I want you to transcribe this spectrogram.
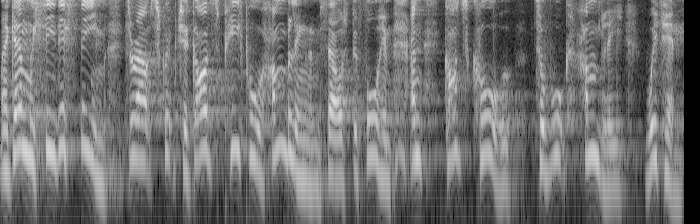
Again, we see this theme throughout Scripture God's people humbling themselves before Him, and God's call to walk humbly with Him.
